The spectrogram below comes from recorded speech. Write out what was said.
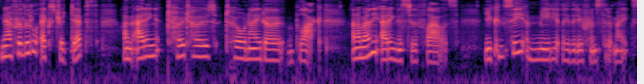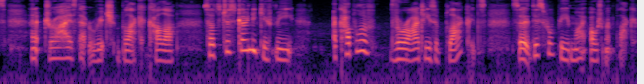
Now for a little extra depth, I'm adding Toto's Tornado Black, and I'm only adding this to the flowers. You can see immediately the difference that it makes, and it dries that rich black colour so it's just going to give me a couple of varieties of black. So this will be my ultimate black.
